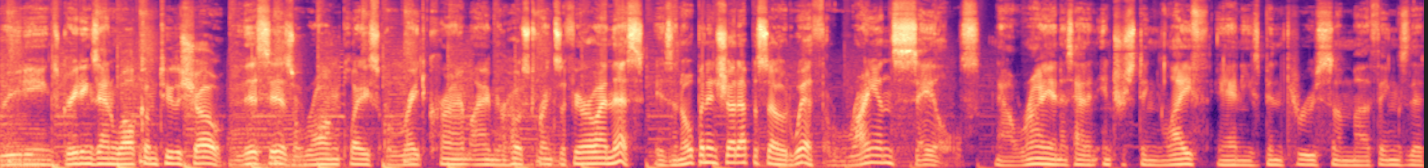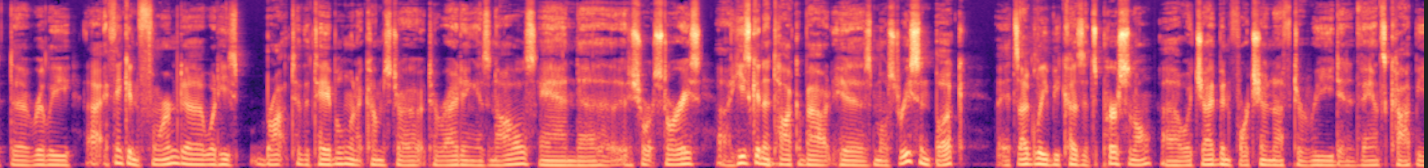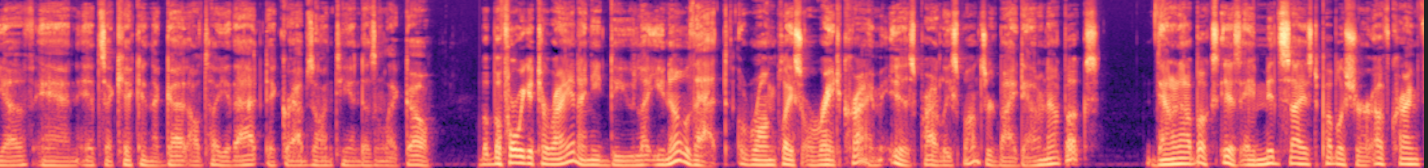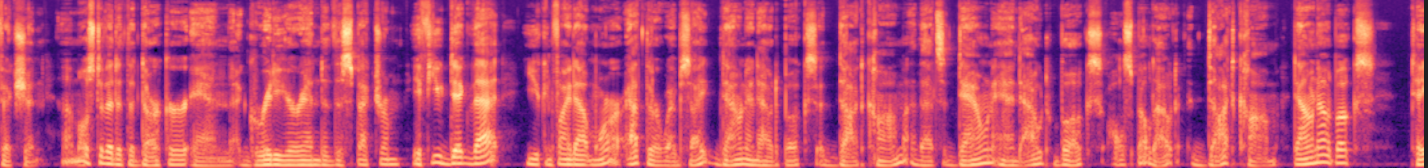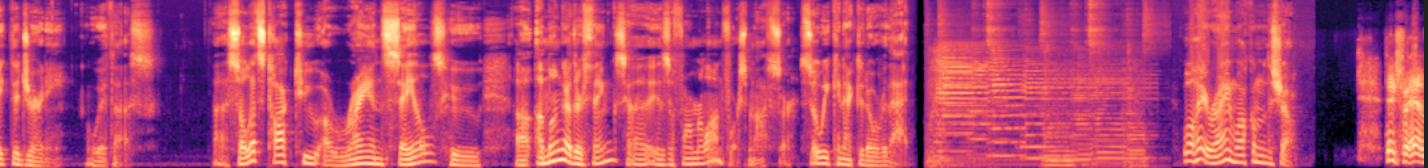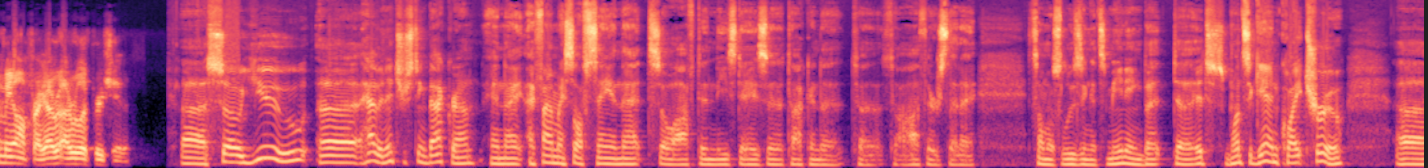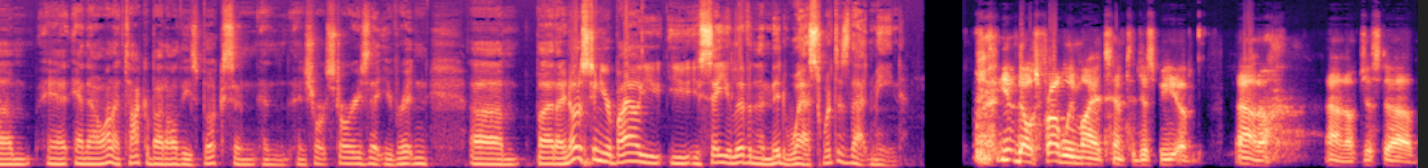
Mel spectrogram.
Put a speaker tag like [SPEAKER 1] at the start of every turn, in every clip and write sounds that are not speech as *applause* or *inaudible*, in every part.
[SPEAKER 1] Greetings, greetings, and welcome to the show. This is Wrong Place, Right Crime. I am your host, Frank Zafiro, and this is an open and shut episode with Ryan Sayles. Now, Ryan has had an interesting life, and he's been through some uh, things that uh, really, uh, I think, informed uh, what he's brought to the table when it comes to, to writing his novels and uh, short stories. Uh, he's going to talk about his most recent book, it's ugly because it's personal, uh, which I've been fortunate enough to read an advance copy of, and it's a kick in the gut, I'll tell you that. It grabs onto you and doesn't let go. But before we get to Ryan, I need to let you know that Wrong Place or Right Crime is proudly sponsored by Down and Out Books. Down and Out Books is a mid sized publisher of crime fiction, uh, most of it at the darker and grittier end of the spectrum. If you dig that, you can find out more at their website, downandoutbooks.com. That's downandoutbooks, all spelled out, dot .com. Down Out Books, take the journey with us. Uh, so let's talk to uh, Ryan Sayles, who, uh, among other things, uh, is a former law enforcement officer. So we connected over that. Well, hey, Ryan, welcome to the show.
[SPEAKER 2] Thanks for having me on, Frank. I, I really appreciate it.
[SPEAKER 1] Uh, so you uh, have an interesting background, and I, I, find myself saying that so often these days, uh, talking to, to, to, authors that I, it's almost losing its meaning. But uh, it's once again quite true. Um, and, and, I want to talk about all these books and, and, and short stories that you've written. Um, but I noticed in your bio you, you, you say you live in the Midwest. What does that mean? *clears throat*
[SPEAKER 2] You know, that was probably my attempt to just be a, I don't know, I don't know, just uh,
